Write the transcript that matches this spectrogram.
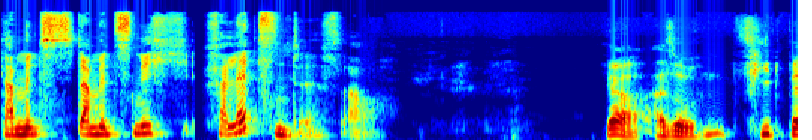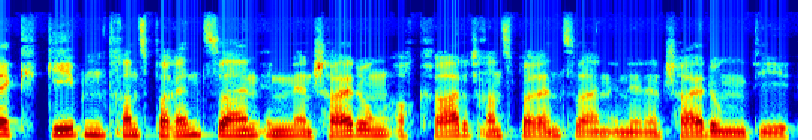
damit es nicht verletzend ist auch. Ja, also Feedback geben, transparent sein in den Entscheidungen, auch gerade transparent sein in den Entscheidungen, die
